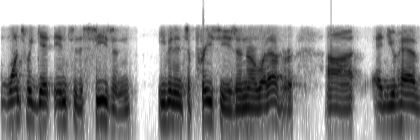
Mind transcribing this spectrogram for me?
Once we get into the season, even into preseason or whatever, uh, and you have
